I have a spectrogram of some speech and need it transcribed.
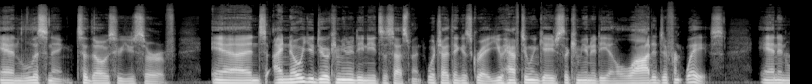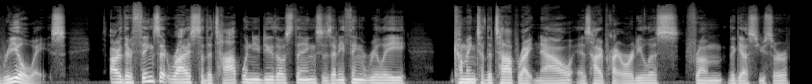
and listening to those who you serve. And I know you do a community needs assessment, which I think is great. You have to engage the community in a lot of different ways and in real ways. Are there things that rise to the top when you do those things? Is anything really coming to the top right now as high priority lists from the guests you serve?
